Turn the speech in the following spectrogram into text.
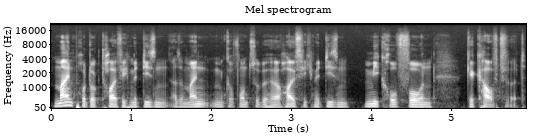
mein Produkt häufig mit diesem, also mein Mikrofonzubehör häufig mit diesem Mikrofon gekauft wird.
